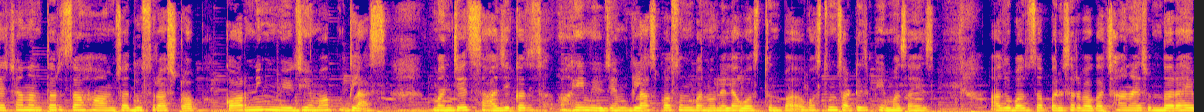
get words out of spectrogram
त्याच्यानंतरचा हा आमचा दुसरा stop Corning museum of glass. म्हणजेच साहजिकच हे म्युझियम ग्लासपासून बनवलेल्या वस्तूंपा वस्तूंसाठीच फेमस आहे आजूबाजूचा परिसर बघा छान आहे सुंदर आहे.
